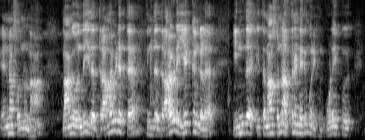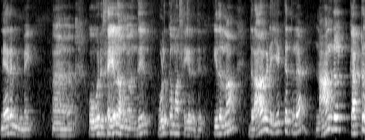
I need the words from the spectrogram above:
என்ன சொல்லணும்னா நாங்கள் வந்து இதை திராவிடத்தை இந்த திராவிட இயக்கங்களை இந்த இத்தனை நான் சொன்ன அத்தனை நெறிமுறைகள் உழைப்பு நேரமின்மை ஒவ்வொரு செயலும் அவங்க வந்து ஒழுக்கமாக செய்கிறது இதெல்லாம் திராவிட இயக்கத்தில் நாங்கள் கற்ற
